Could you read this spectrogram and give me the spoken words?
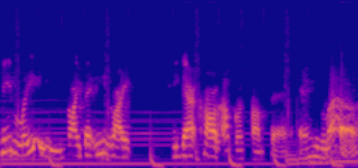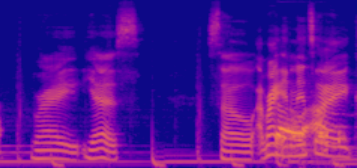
he leaves, like that he like he got caught up or something and he left. Right. Yes. So uh, right, so, and it's I, like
